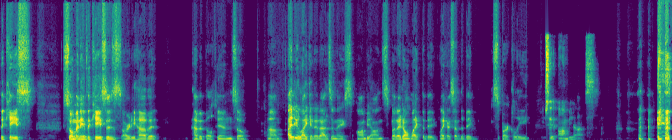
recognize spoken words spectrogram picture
the case so many of the cases already have it have it built in so um i do like it it adds a nice ambiance but i don't like the big like i said the big sparkly You said ambiance,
